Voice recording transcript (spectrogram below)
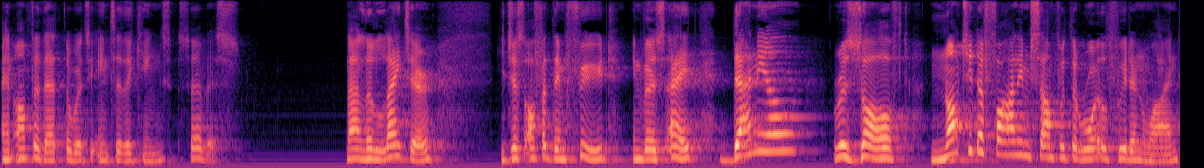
and after that, they were to enter the king's service. Now, a little later, he just offered them food. In verse 8, Daniel resolved not to defile himself with the royal food and wine,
